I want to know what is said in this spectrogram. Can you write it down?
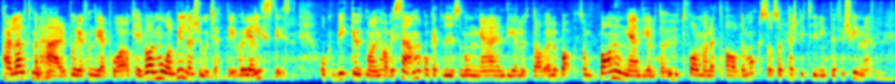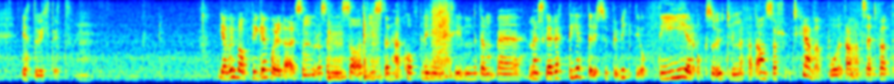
Parallellt med det här börja fundera på, okej vad är målbilden 2030? Vad är realistiskt? Och vilka utmaningar har vi sen? Och att vi som unga är en del utav, eller ba, som barn och unga är en del utav utformandet av dem också så att perspektiv inte försvinner. Jätteviktigt. Jag vill bara bygga på det där som Rosalind sa, att just den här kopplingen till de, eh, mänskliga rättigheter är superviktig och det ger också utrymme för att ansvarsutkräva på ett annat sätt för att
